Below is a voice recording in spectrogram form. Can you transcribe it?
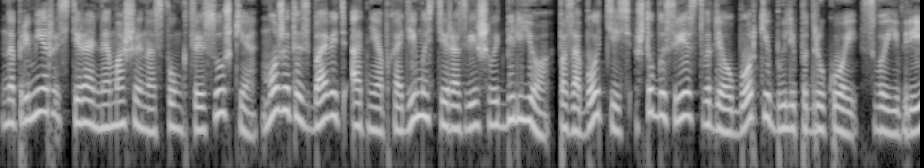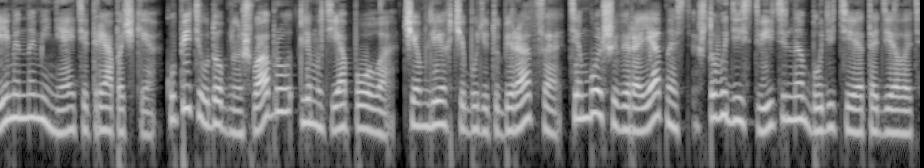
Например, стиральная машина с функцией сушки может избавить от необходимости развешивать белье. Позаботьтесь, чтобы средства для уборки были под рукой. Своевременно меняйте тряпочки. Купите удобную швабру для мытья пола. Чем легче будет убираться, тем больше вероятность, что вы действительно будете это делать.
